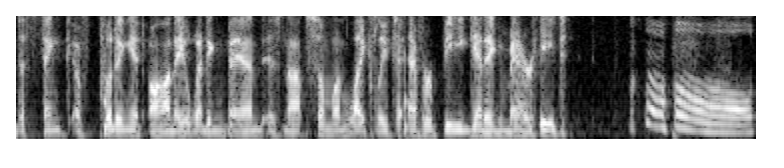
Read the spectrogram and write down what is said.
to think of putting it on a wedding band, is not someone likely to ever be getting married. Oh,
